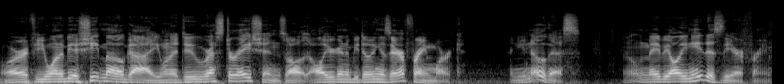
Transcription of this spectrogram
Or if you want to be a sheet metal guy, you want to do restorations, all, all you're going to be doing is airframe work. And you know this. Well, maybe all you need is the airframe.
